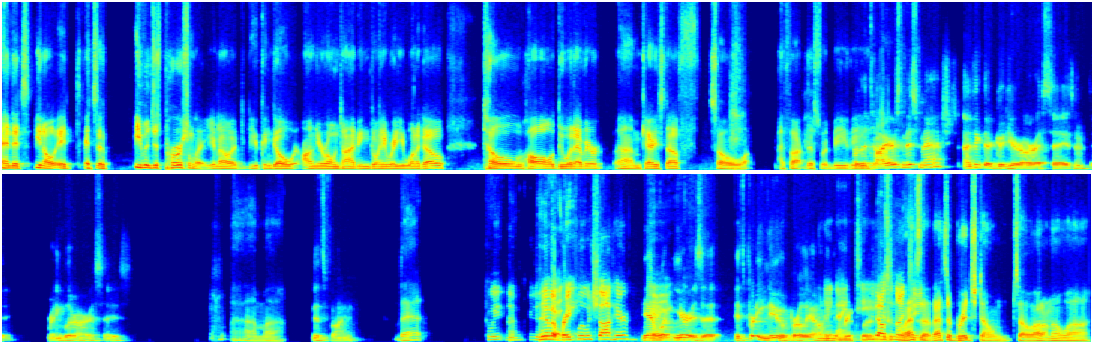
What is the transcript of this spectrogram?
and it's you know it it's a even just personally you know you can go on your own time you can go anywhere you want to go tow haul do whatever um carry stuff so i thought this would be Are the the tires mismatched? I think they're Goodyear RSAs, aren't they? Wrangler RSAs. um uh, It's fine. that Can we? Do we have a Yeah, brake fluid shot here? Yeah, Yeah, what year is it? It's pretty new, Pearley. I don't think 2019. well, that's a that's a bridgestone so i don't know uh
